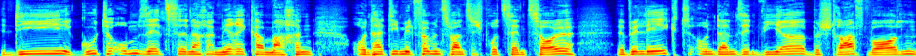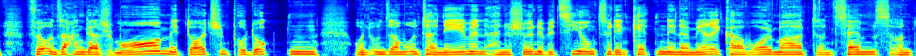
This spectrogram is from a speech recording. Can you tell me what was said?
die gute Umsätze nach Amerika machen und hat die mit 25 Prozent Zoll belegt und dann sind wir bestraft worden für unser Engagement mit deutschen Produkten und unserem Unternehmen eine schöne Beziehung zu den Ketten in Amerika, Walmart und Sams und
